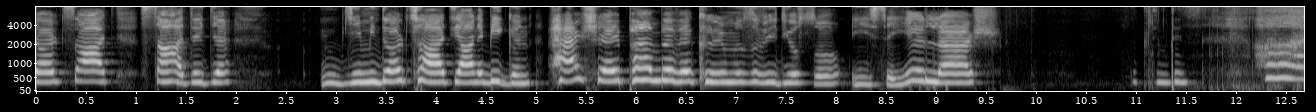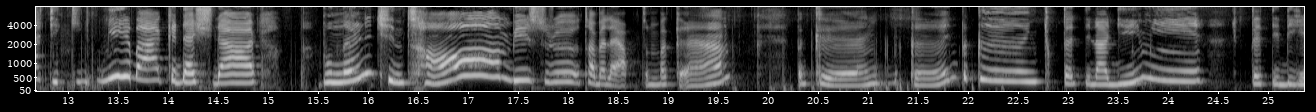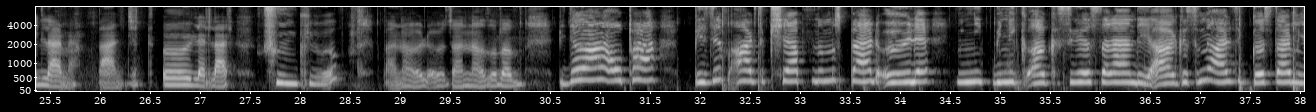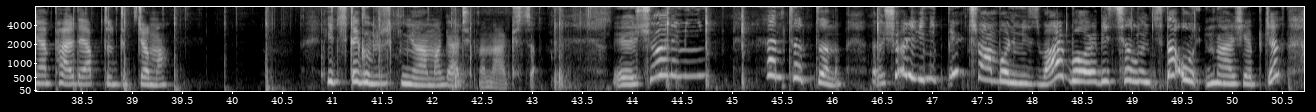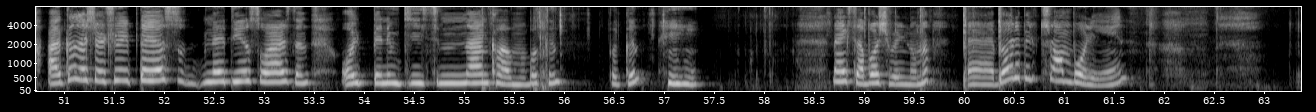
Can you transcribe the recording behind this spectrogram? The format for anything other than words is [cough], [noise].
24 saat sadece 24 saat yani bir gün her şey pembe ve kırmızı videosu. İyi seyirler. Merhaba arkadaşlar. Bunların için tam bir sürü tabela yaptım. Bakın. Bakın. Bakın. Bakın. Çok tatlılar değil mi? Tatlı değiller mi? Bence öyleler. Çünkü ben öyle özenle hazırladım. Bir de yani o bizim artık şey yaptığımız perde öyle minik minik arkası gösteren değil. Arkasını artık göstermeyen perde yaptırdık cama. Hiç de gözükmüyor ama gerçekten arkası. Ee, şöyle minik hem tatlım. Ee, şöyle minik bir trambolimiz var. Bu ara biz challenge'da oyunlar yapacağız. Arkadaşlar şu ipte ya, ne diye sorarsanız o ip benim giysimimden kalma. Bakın. Bakın. [laughs] Neyse boş verin onu. Ee, böyle bir trambolin.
